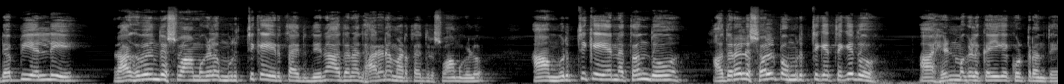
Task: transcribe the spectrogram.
ಡಬ್ಬಿಯಲ್ಲಿ ರಾಘವೇಂದ್ರ ಸ್ವಾಮಿಗಳ ಮೃತ್ತಿಕೆ ಇರ್ತಾಯಿದ್ದು ದಿನ ಅದನ್ನು ಧಾರಣೆ ಮಾಡ್ತಾಯಿದ್ರು ಸ್ವಾಮಿಗಳು. ಆ ಮೃತ್ತಿಕೆಯನ್ನು ತಂದು ಅದರಲ್ಲಿ ಸ್ವಲ್ಪ ಮೃತ್ತಿಕೆ ತೆಗೆದು ಆ ಹೆಣ್ಮಗಳ ಕೈಗೆ ಕೊಟ್ಟರಂತೆ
